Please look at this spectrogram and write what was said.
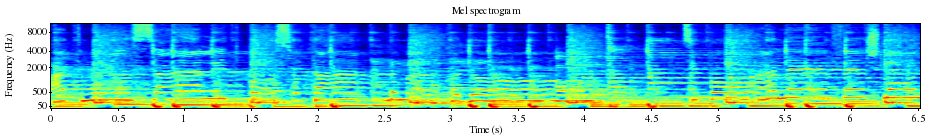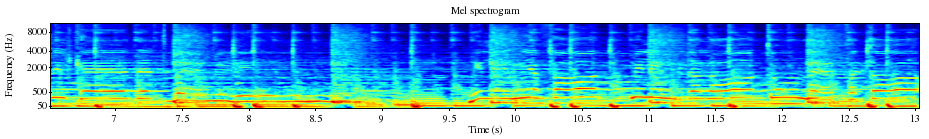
את מנסה לתפוס אותה במלכודות. ציפור הנפש לא נלכדת במילים, מילים יפות, מילים גדולות ומפתות.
